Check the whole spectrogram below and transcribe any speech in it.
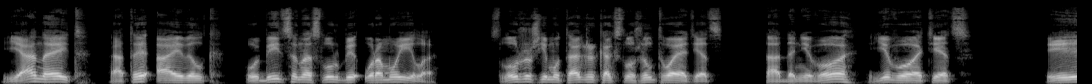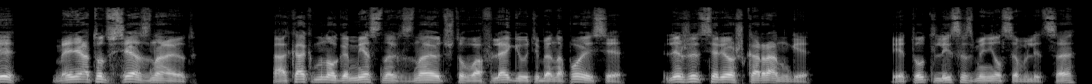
«Я Нейт, а ты Айвилк, убийца на службе у Рамуила. Служишь ему так же, как служил твой отец а до него его отец. «И? Меня тут все знают!» «А как много местных знают, что во фляге у тебя на поясе лежит сережка ранги?» И тут лис изменился в лице,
